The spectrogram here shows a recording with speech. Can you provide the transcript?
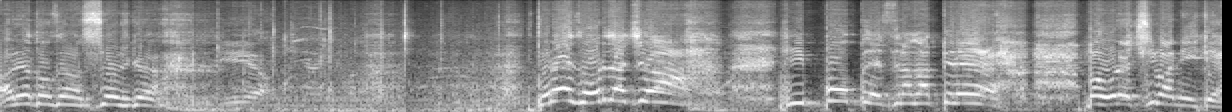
ありがとうございます庄司君とりあえず俺たちはヒップホップでつながってる。まあ俺は千葉にいて。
